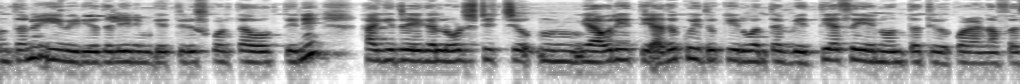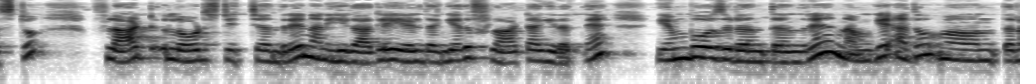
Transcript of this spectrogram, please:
ಅಂತಲೂ ಈ ವಿಡಿಯೋದಲ್ಲಿ ನಿಮಗೆ ತಿಳಿಸ್ಕೊಡ್ತಾ ಹೋಗ್ತೀನಿ. ಹಾಗಿದ್ರೆ ಈಗ ಲೋಡ್ ಸ್ಟಿಚ್ಚು ಯಾವ ರೀತಿ ಅದಕ್ಕೂ ಇದಕ್ಕೂ ಇರುವಂಥ ವ್ಯತ್ಯಾಸ ಏನು ಅಂತ ತಿಳ್ಕೊಳ್ಳೋಣ ಫಸ್ಟು ಫ್ಲಾಟ್ ಲೋಡ್ ಸ್ಟಿಚ್ ಅಂದರೆ ನಾನು ಈಗಾಗಲೇ ಹೇಳ್ದಂಗೆ ಅದು ಫ್ಲಾಟ್ ಆಗಿರುತ್ತೆ. ಎಂಬೋಸ್ಡ್ ಅಂತಂದರೆ ನಮಗೆ ಅದು ಒಂಥರ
